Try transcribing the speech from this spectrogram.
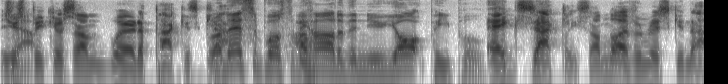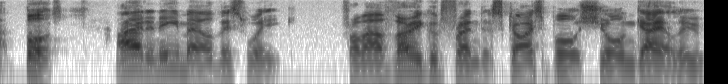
just Yeah. because I'm wearing a Packers cap. Well, they're supposed to be I'm- harder than New York people. Exactly. So I'm not even risking that. But I had an email this week from our very good friend at Sky Sports, Shaun Gayle, who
